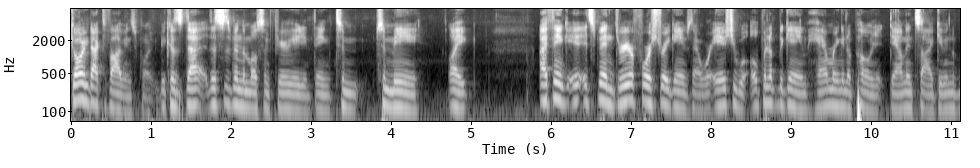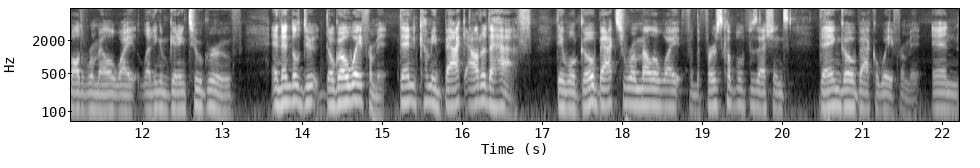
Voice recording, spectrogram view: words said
going back to Fabian's point, because that this has been the most infuriating thing to to me. Like, I think it's been three or four straight games now where ASU will open up the game, hammering an opponent down inside, giving the ball to Romello White, letting him get into a groove, and then they'll do they'll go away from it. Then coming back out of the half, they will go back to Romello White for the first couple of possessions, then go back away from it. And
